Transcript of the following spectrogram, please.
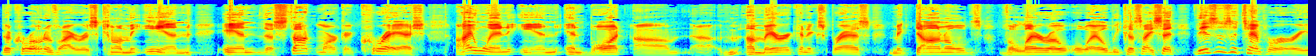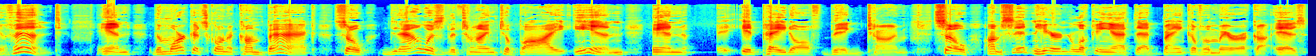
the coronavirus come in and the stock market crash, I went in and bought um, uh, American Express, McDonald's, Valero Oil because I said, this is a temporary event and the market's going to come back. So now is the time to buy in and it paid off big time. So I'm sitting here looking at that Bank of America as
